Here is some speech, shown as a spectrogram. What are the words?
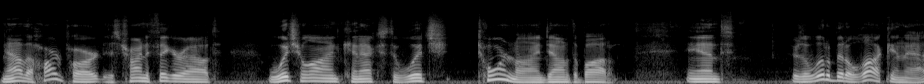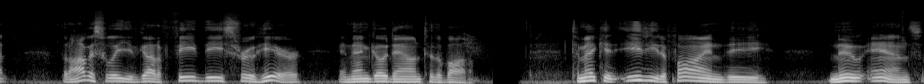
now the hard part is trying to figure out which line connects to which torn line down at the bottom. And there's a little bit of luck in that but obviously you've got to feed these through here and then go down to the bottom. To make it easy to find the new ends,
